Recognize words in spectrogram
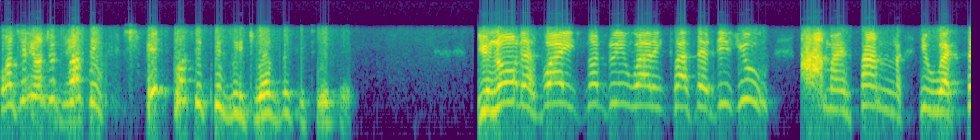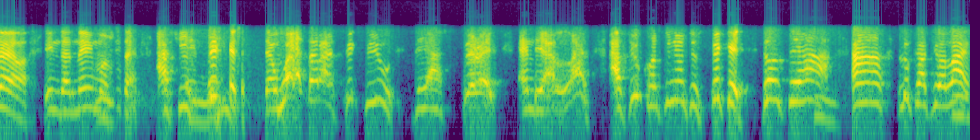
Continue to trust Him. Speak positively to every situation. You know that boy is not doing well in class. That This you Ah, my son, he will excel in the name of Jesus. As you Amen. speak it, the words that I speak to you, they are spirit and they are life. As you continue to speak it, don't say, ah, mm. ah, look at your life.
